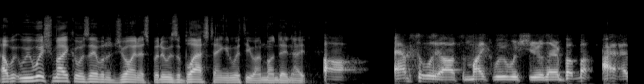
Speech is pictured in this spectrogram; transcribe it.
Uh, we, we wish Michael was able to join us, but it was a blast hanging with you on Monday night. Uh, absolutely awesome, Mike. We wish you were there. But, but I, I,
